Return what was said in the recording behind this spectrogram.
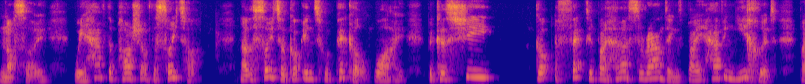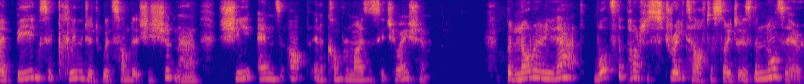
Nosoi, we have the Parsha of the Soitar. Now, the Soitar got into a pickle. Why? Because she got affected by her surroundings, by having yichud, by being secluded with somebody that she shouldn't have, she ends up in a compromising situation. But not only that, what's the parsha straight after Soto is the Nozir.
